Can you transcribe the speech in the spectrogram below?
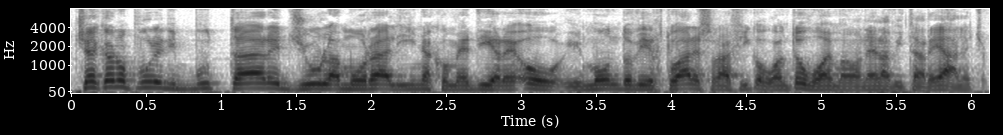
cercano pure di buttare giù la moralina come a dire oh il mondo virtuale sarà figo quanto vuoi ma non è la vita reale. Cioè,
